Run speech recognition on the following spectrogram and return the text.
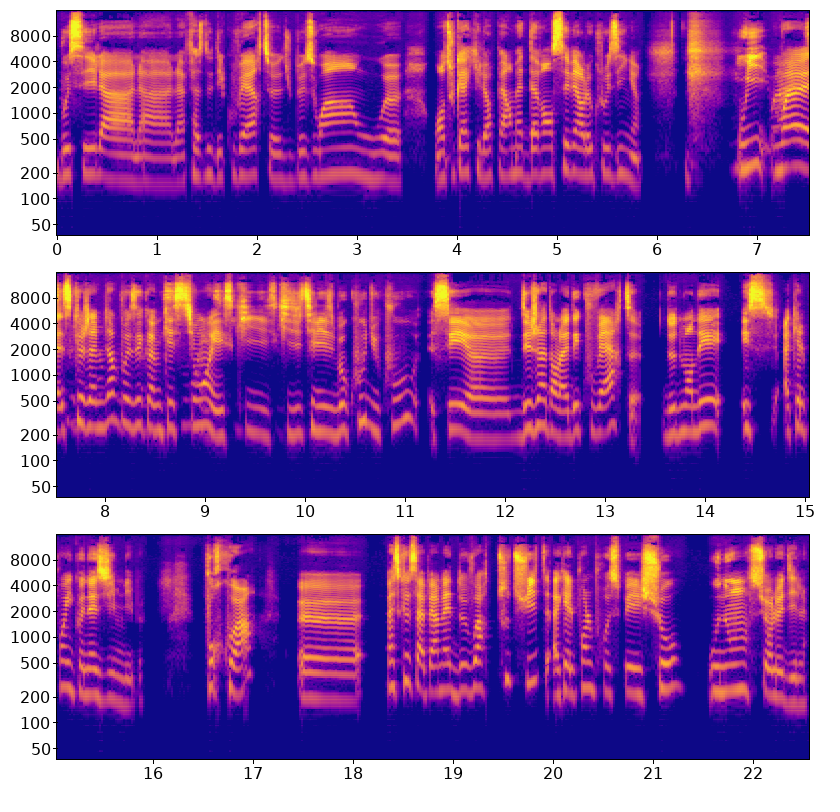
bosser la, la, phase de découverte du besoin ou, ou en tout cas qui leur permettent d'avancer vers le closing? Oui, moi, ce que j'aime bien poser comme question et ce qu'ils utilisent beaucoup, du coup, c'est euh, déjà dans la découverte de demander à quel point ils connaissent Gymlib. Pourquoi? Euh, Parce que ça permet de voir tout de suite à quel point le prospect est chaud ou non sur le deal.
